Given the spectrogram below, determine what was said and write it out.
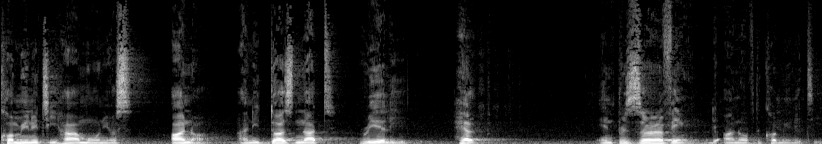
community harmonious honor and it does not really help in preserving the honor of the community.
